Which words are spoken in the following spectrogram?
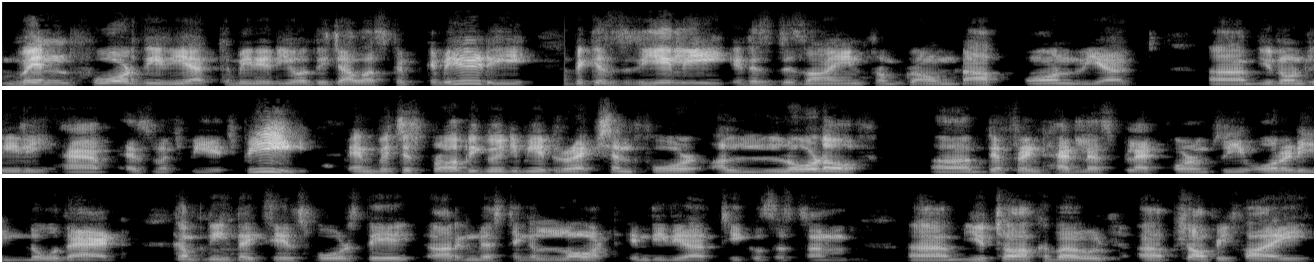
win for the React community or the JavaScript community because really it is designed from ground up on React. Um, you don't really have as much PHP, and which is probably going to be a direction for a lot of uh, different headless platforms. We already know that companies like Salesforce they are investing a lot in the React ecosystem. Um, you talk about uh, Shopify.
